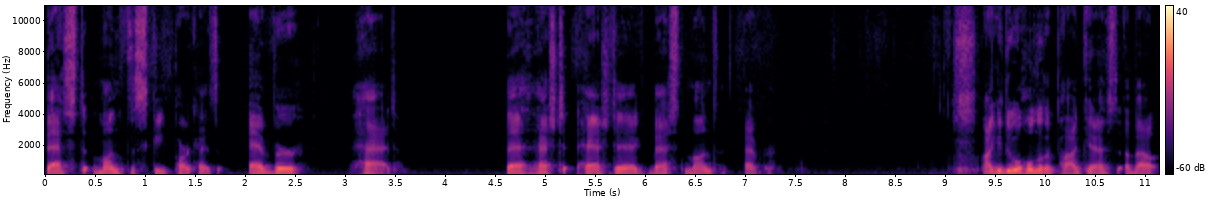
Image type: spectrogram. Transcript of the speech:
best month the skate park has ever had. Best hashtag, hashtag best month ever. I could do a whole nother podcast about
